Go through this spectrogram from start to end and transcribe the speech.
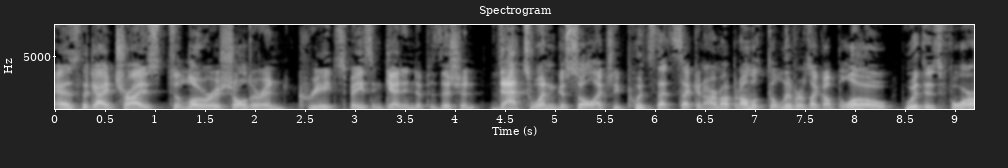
as the guy tries to lower his shoulder and create space and get into position, that's when Gasol actually puts that second arm up and almost delivers like a blow with his forearm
